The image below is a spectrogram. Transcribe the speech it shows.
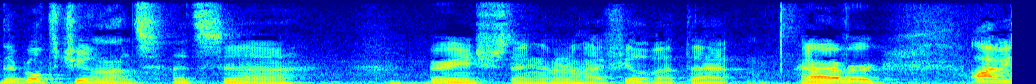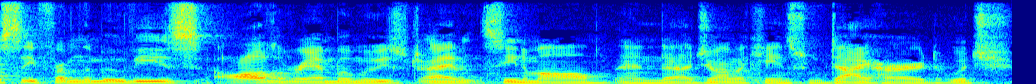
They're both Johns. That's uh, very interesting. I don't know how I feel about that. However, obviously from the movies, all the Rambo movies. I haven't seen them all, and uh, John McCain's from Die Hard, which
